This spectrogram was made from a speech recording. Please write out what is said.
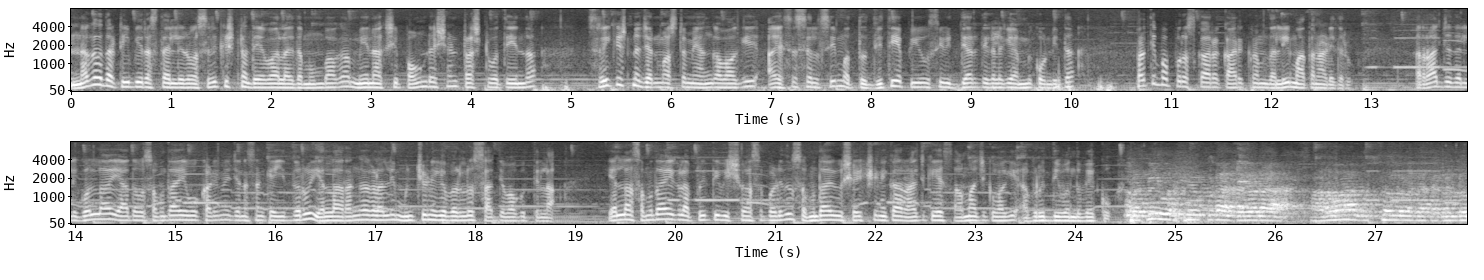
ನಗರದ ಟಿಬಿ ರಸ್ತೆಯಲ್ಲಿರುವ ಶ್ರೀಕೃಷ್ಣ ದೇವಾಲಯದ ಮುಂಭಾಗ ಮೀನಾಕ್ಷಿ ಫೌಂಡೇಶನ್ ಟ್ರಸ್ಟ್ ವತಿಯಿಂದ ಶ್ರೀಕೃಷ್ಣ ಜನ್ಮಾಷ್ಟಮಿ ಅಂಗವಾಗಿ ಎಸ್ ಎಸ್ ಎಲ್ ಸಿ ಮತ್ತು ದ್ವಿತೀಯ ಪಿಯುಸಿ ವಿದ್ಯಾರ್ಥಿಗಳಿಗೆ ಹಮ್ಮಿಕೊಂಡಿದ್ದ ಪ್ರತಿಭಾ ಪುರಸ್ಕಾರ ಕಾರ್ಯಕ್ರಮದಲ್ಲಿ ಮಾತನಾಡಿದರು. ರಾಜ್ಯದಲ್ಲಿ ಗೊಲ್ಲ, ಯಾದವ ಸಮುದಾಯವು ಕಡಿಮೆ ಜನಸಂಖ್ಯೆ ಇದ್ದರೂ ಎಲ್ಲ ರಂಗಗಳಲ್ಲಿ ಮುಂಚೂಣಿಗೆ ಬರಲು ಸಾಧ್ಯವಾಗುತ್ತಿಲ್ಲ. ಎಲ್ಲ ಸಮುದಾಯಗಳ ಪ್ರೀತಿ, ವಿಶ್ವಾಸ ಪಡೆದು ಸಮುದಾಯವು ಶೈಕ್ಷಣಿಕ, ರಾಜಕೀಯ, ಸಾಮಾಜಿಕವಾಗಿ ಅಭಿವೃದ್ಧಿ ಹೊಂದಬೇಕು. ಪ್ರತಿ ವರ್ಷವೂ ಕೂಡ ದೇವರ ಹಲವಾರು ಉತ್ಸವಗಳನ್ನ ತಗೊಂಡು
